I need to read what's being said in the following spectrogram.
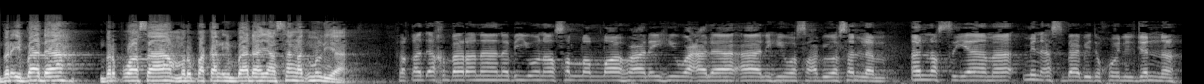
beribadah berpuasa merupakan ibadah yang sangat mulia. فقد أخبرنا نبينا صلى الله عليه وعلى آله وصحبه وسلم أن الصيام من أسباب دخول الجنة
